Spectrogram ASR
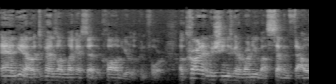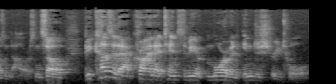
And, you know, it depends on, like I said, the quality you're looking for. A Cryonite machine is going to run you about $7,000. And so, because of that, Cryonite tends to be more of an industry tool.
